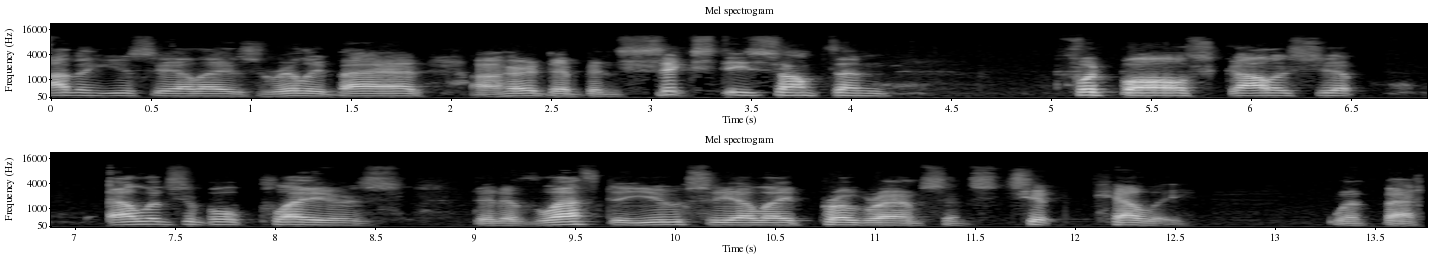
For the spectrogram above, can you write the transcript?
I think UCLA is really bad. I heard there have been 60 something football scholarship eligible players that have left the UCLA program since Chip Kelly went back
